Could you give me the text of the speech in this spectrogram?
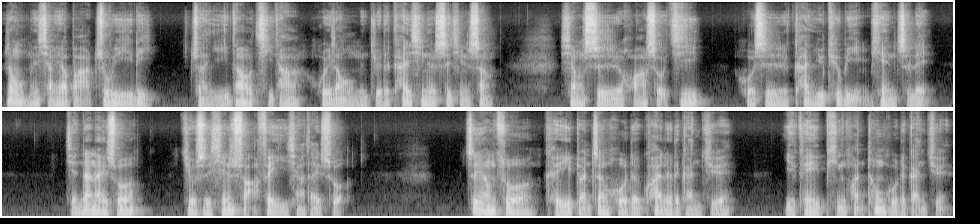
让我们想要把注意力转移到其他会让我们觉得开心的事情上，像是划手机或是看 YouTube 影片之类。简单来说，就是先耍废一下再说。这样做可以短暂获得快乐的感觉，也可以平缓痛苦的感觉，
